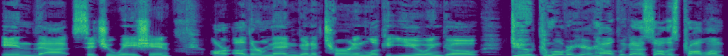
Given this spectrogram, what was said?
in that situation, are other men going to turn and look at you and go, dude, come over here, help. We got to solve this problem.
